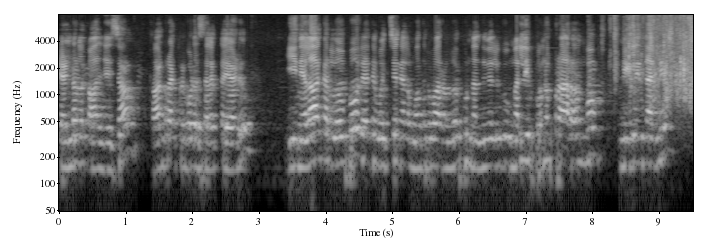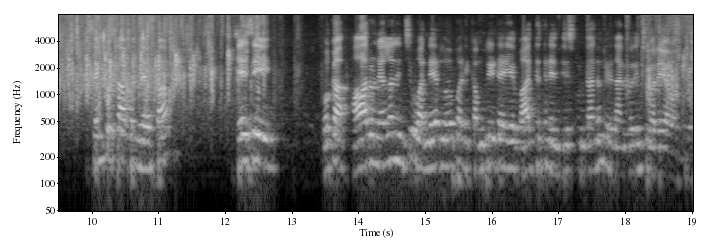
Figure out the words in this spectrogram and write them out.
టెండర్లు కాల్ చేశాం. కాంట్రాక్టర్ కూడా సెలెక్ట్ అయ్యాడు. ఈ నెలాఖరు లోపు లేదా వచ్చే నెల మొదటి వారం లోపు నందివెలుగు మళ్ళీ పునఃప్రారంభం మిగిలిన దాన్ని శంకుస్థాపన చేస్తాం. చేసి ఒక ఆరు నెలల నుంచి వన్ ఇయర్ లోపు అది కంప్లీట్ అయ్యే బాధ్యత నేను తీసుకుంటాను. మీరు దాని గురించి వరి అవ్వండి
